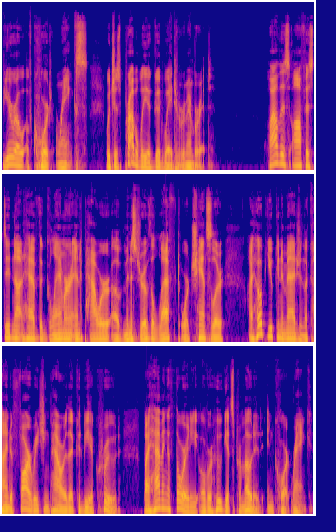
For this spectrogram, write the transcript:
Bureau of Court Ranks, which is probably a good way to remember it. While this office did not have the glamour and power of Minister of the Left or Chancellor, I hope you can imagine the kind of far reaching power that could be accrued by having authority over who gets promoted in court rank.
